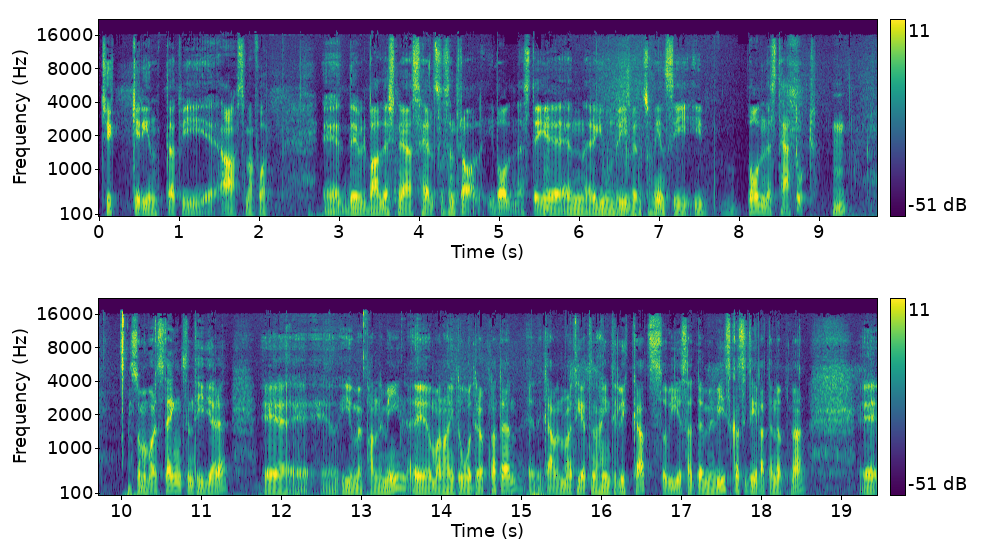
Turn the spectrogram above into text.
tycker inte att vi, ja, som man får eh, det är väl Baldersnäs hälsocentral i Bollnäs. Det är mm. en regiondriven som finns i, i Bollnäs tätort. Mm. Som har varit stängd sedan tidigare eh, i och med pandemin eh, och man har inte återöppnat den. Den gamla majoriteten har inte lyckats så vi är så att men vi ska se till att den öppnar. Eh,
